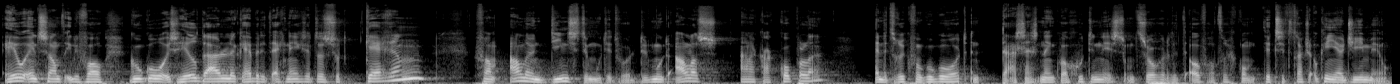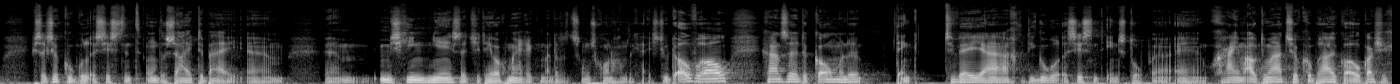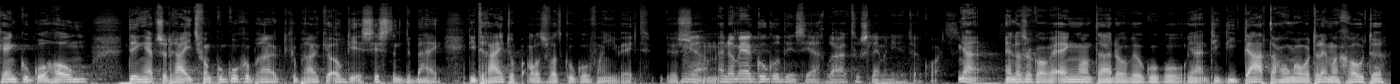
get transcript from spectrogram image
heel interessant in ieder geval. Google is heel duidelijk, hebben dit echt neergezet als een soort kern van al hun diensten moet dit worden. Dit moet alles aan elkaar koppelen. En de truc van Google wordt, en daar zijn ze denk ik wel goed in, is om te zorgen dat het overal terugkomt. Dit zit straks ook in jouw Gmail. Straks ook Google Assistant on the site erbij. Um, um, misschien niet eens dat je het heel erg merkt, maar dat het soms gewoon handigheid doet. Overal gaan ze de komende, denk twee jaar die Google Assistant instoppen. En ga je hem automatisch ook gebruiken. Ook als je geen Google Home ding hebt, zodra je iets van Google gebruikt, gebruik je ook die Assistant erbij. Die draait op alles wat Google van je weet. Dus, ja, um, en hoe meer Google-diensten jij gebruikt, hoe slimmer die natuurlijk wordt. Ja, en dat is ook wel weer eng, want daardoor wil Google, ja, die, die datahonger wordt alleen maar groter.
